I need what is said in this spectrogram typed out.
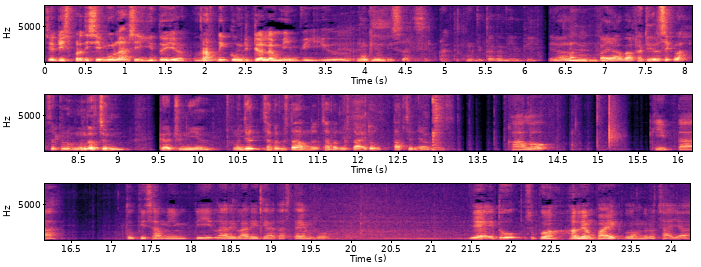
Jadi seperti simulasi gitu ya, praktikum di dalam mimpi. mungkin bisa Praktikum di dalam mimpi. ya kayak apa gladi resik lah sebelum terjun ke dunia lanjut sahabat Mustafa menurut sahabat Mustafa itu tafsirnya apa kalau kita tuh bisa mimpi lari-lari di atas tembok ya itu sebuah hal yang baik loh menurut saya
